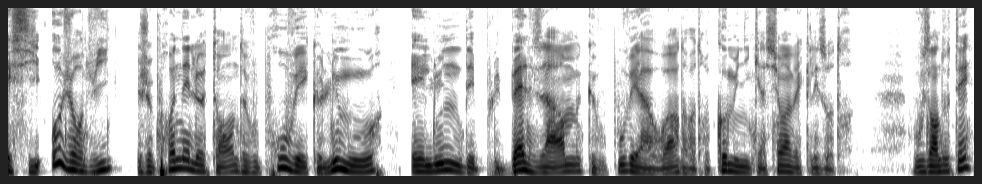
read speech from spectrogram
Et si aujourd'hui, je prenais le temps de vous prouver que l'humour est l'une des plus belles armes que vous pouvez avoir dans votre communication avec les autres Vous en doutez?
